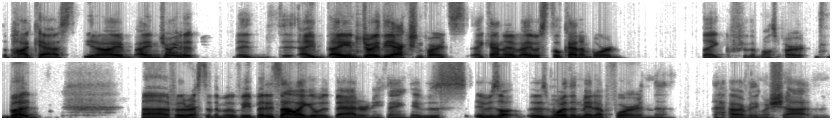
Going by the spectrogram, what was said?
the podcast, you know, I I enjoyed it. it I I enjoyed the action parts. I kind of I was still kind of bored, like for the most part, but uh, for the rest of the movie. But it's not like it was bad or anything. It was it was it was more than made up for in the how everything was shot, and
